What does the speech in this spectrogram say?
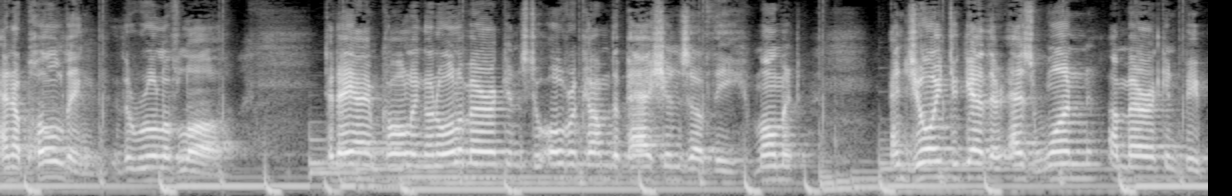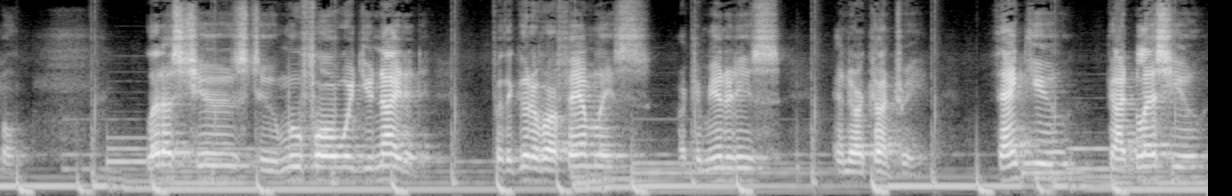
and upholding the rule of law. Today, I am calling on all Americans to overcome the passions of the moment and join together as one American people. Let us choose to move forward united for the good of our families, our communities, and our country. Thank you, God bless you,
